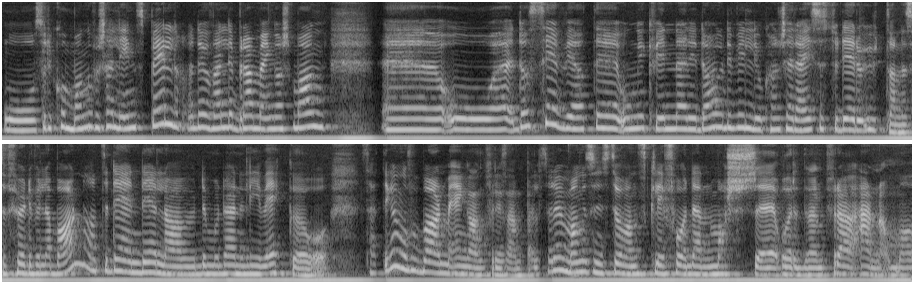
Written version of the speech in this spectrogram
og, så det kom mange forskjellige innspill, og det er jo veldig bra med engasjement. Eh, og da ser vi at det unge kvinner i dag de vil jo kanskje reise, studere og utdanne seg før de vil ha barn. At det er en del av det moderne livet ikke å sette i gang og få barn med en gang, f.eks. Så det er mange som syns det er vanskelig å få den marsjordren fra Erna om å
